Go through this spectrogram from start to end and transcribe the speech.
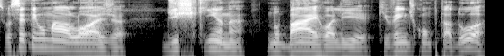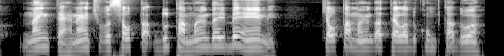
Se você tem uma loja de esquina no bairro ali que vende computador, na internet você é do tamanho da IBM, que é o tamanho da tela do computador,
